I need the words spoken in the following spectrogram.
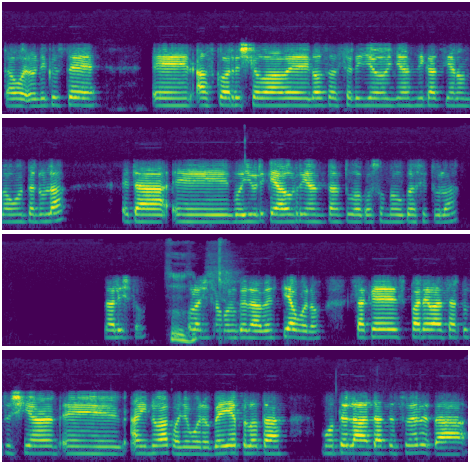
Eta bueno, nik uste en, asko arrisko gabe gauza seri jo inaz nikatzian ondo aguantan nula, eta e, goiurike aurrian tantuak oso ondo dukazitula. Da, listo. Hola, xizango nuke da, bestia, bueno, zakez pare bat zartu zuzian eh, ainoak, baina, bueno, behi pelota motela atate zuen, eta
